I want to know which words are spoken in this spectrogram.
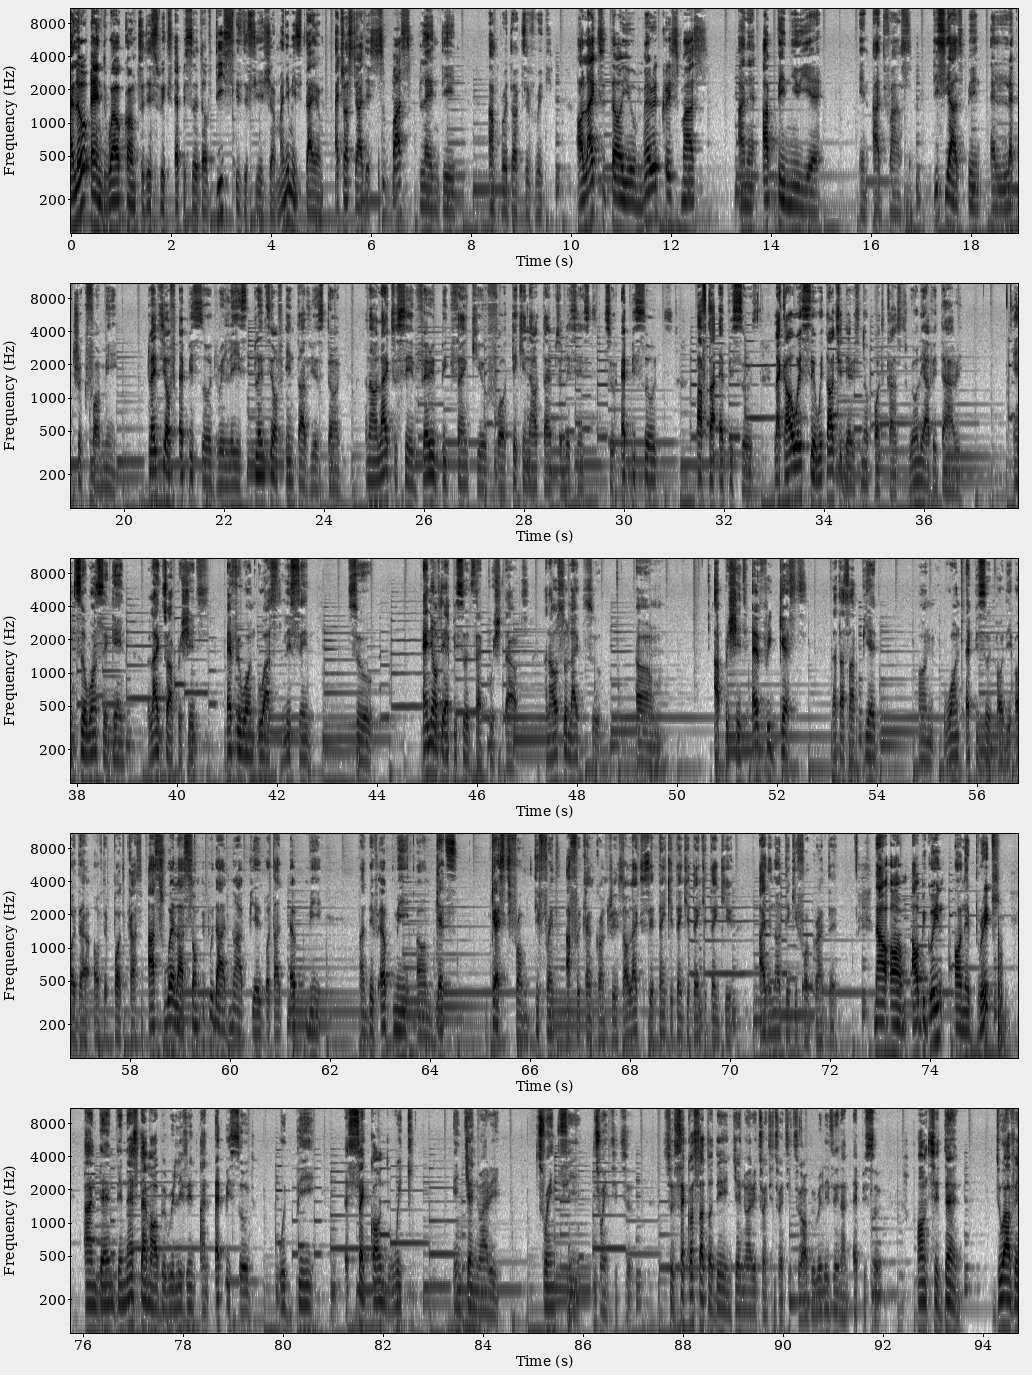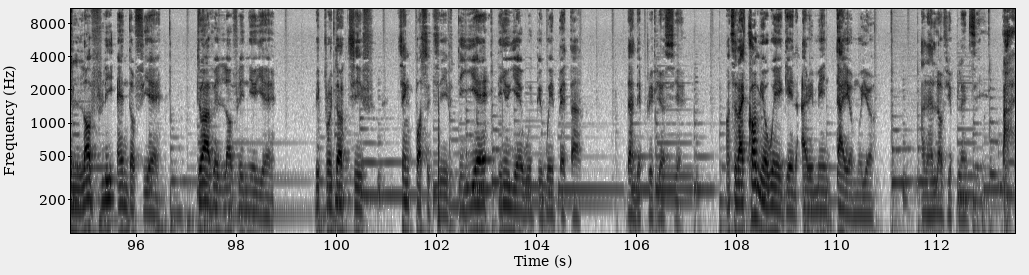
Hello and welcome to this week's episode of This is the Future. My name is Diam. I trust you had a super splendid and productive week. I'd like to tell you Merry Christmas and a Happy New Year in advance. This year has been electric for me. Plenty of episodes released, plenty of interviews done and I would like to say a very big thank you for taking out time to listen to episodes after episodes. Like I always say, without you, there is no podcast. We only have a diary. And so, once again, I'd like to appreciate everyone who has listened to any of the episodes I pushed out. And I also like to um, appreciate every guest that has appeared on one episode or the other of the podcast, as well as some people that had not appeared but had helped me and they've helped me um, get guests from different African countries. I would like to say thank you, thank you, thank you, thank you. I do not take it for granted. Now, um, I'll be going on a break, and then the next time I'll be releasing an episode would be the second week in January 2022. So, second Saturday in January 2022, I'll be releasing an episode. Until then, do have a lovely end of year. Do have a lovely new year. Be productive. Think positive. The year, the new year would be way better than the previous year. Until I come your way again, I remain Dayo. And I love you plenty. Bye.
